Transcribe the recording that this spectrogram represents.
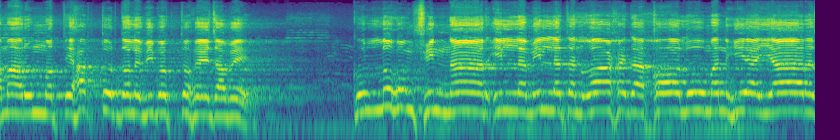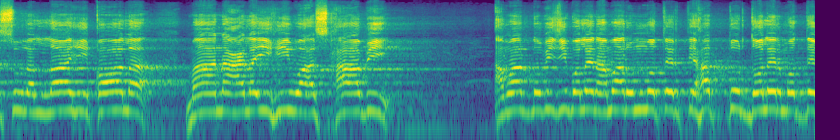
আমার উম্মত তেহাত্তর দলে বিভক্ত হয়ে যাবে। কুল্লুহুম ফিন্নার ইল্লা মিল্লাতান ওয়াহিদা, ক্বালু মান হিয়া ইয়া রাসূলুল্লাহি, ক্বালা মা আনা আলাইহি ওয়া আসহাবি। আমার নবীজি বলেন, আমার উম্মতের তেহাত্তর দলের মধ্যে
